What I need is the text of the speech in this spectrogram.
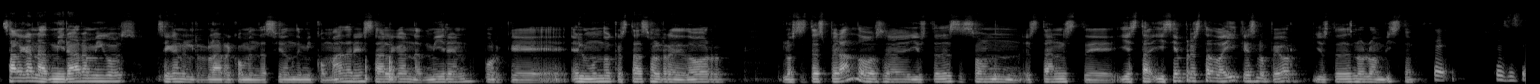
Salgan a admirar, amigos. Sigan la recomendación de mi comadre. Salgan, admiren, porque el mundo que está a su alrededor los está esperando, o sea, y ustedes son, están, este, y está, y siempre ha estado ahí, que es lo peor, y ustedes no lo han visto. Sí, sí, sí, sí.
